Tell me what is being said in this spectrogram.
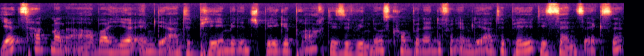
Jetzt hat man aber hier MDRTP mit ins Spiel gebracht, diese Windows-Komponente von MDRTP, die Sense-Exe.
